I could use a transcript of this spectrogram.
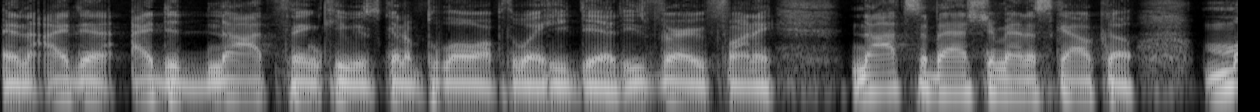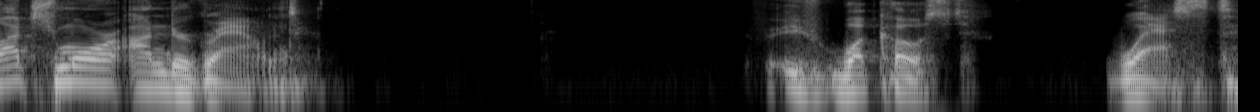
And I did I did not think he was going to blow up the way he did. He's very funny. Not Sebastian Maniscalco. Much more underground. What coast? West.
